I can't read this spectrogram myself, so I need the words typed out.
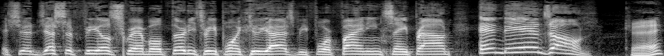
It should Justin Fields scrambled 33.2 yards before finding St. Brown in the end zone. Okay.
